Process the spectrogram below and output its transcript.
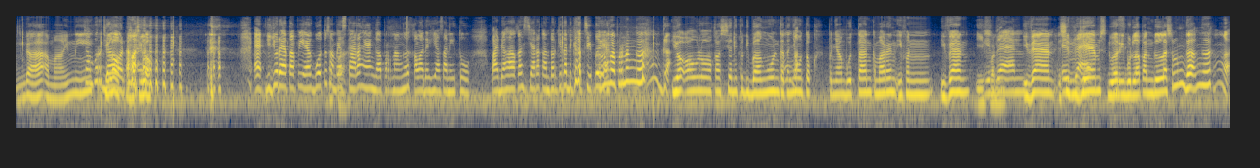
Enggak, sama ini Campur cilok, daun. sama cilok. Eh, jujur ya, tapi ya gue tuh sampai Apa? sekarang ya nggak pernah ngeh kalau ada hiasan itu. Padahal kan secara kantor kita deket situ Lu ya. nggak pernah nggak? Enggak. Ya Allah, kasihan itu dibangun katanya untuk penyambutan kemarin event event event Event. event Asian Event. Games 2018 lu nggak ngeh Enggak.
